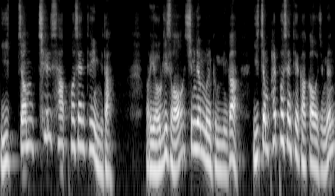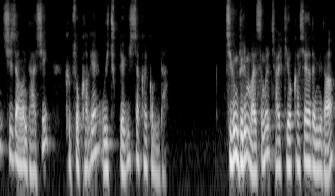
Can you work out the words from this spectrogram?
2.74%입니다. 어, 여기서 10년물 금리가 2.8%에 가까워지면 시장은 다시 급속하게 위축되기 시작할 겁니다. 지금 드린 말씀을 잘 기억하셔야 됩니다.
